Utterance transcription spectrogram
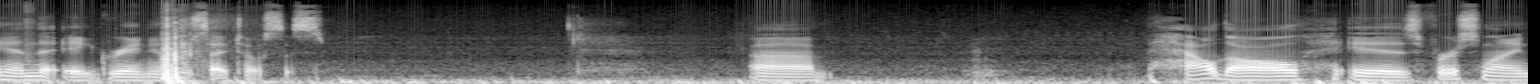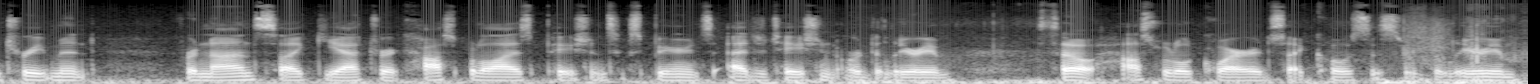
and the agranulocytosis. Um, Haldol is first line treatment for non psychiatric hospitalized patients experience agitation or delirium. So, hospital acquired psychosis or delirium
